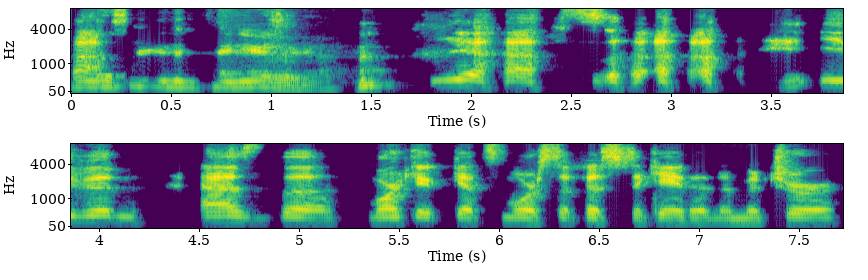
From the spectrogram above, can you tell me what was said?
Still, 10 years ago. yes. Even as the market gets more sophisticated and mature.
